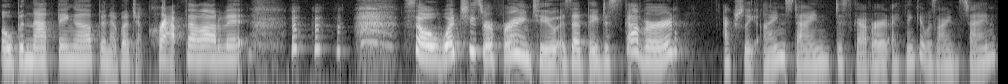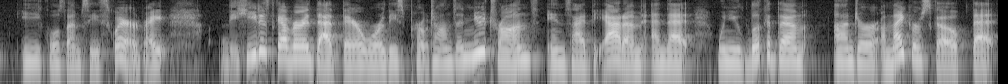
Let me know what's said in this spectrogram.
opened that thing up and a bunch of crap fell out of it? so, what she's referring to is that they discovered, actually, Einstein discovered, I think it was Einstein, E equals mc squared, right? He discovered that there were these protons and neutrons inside the atom, and that when you look at them under a microscope, that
